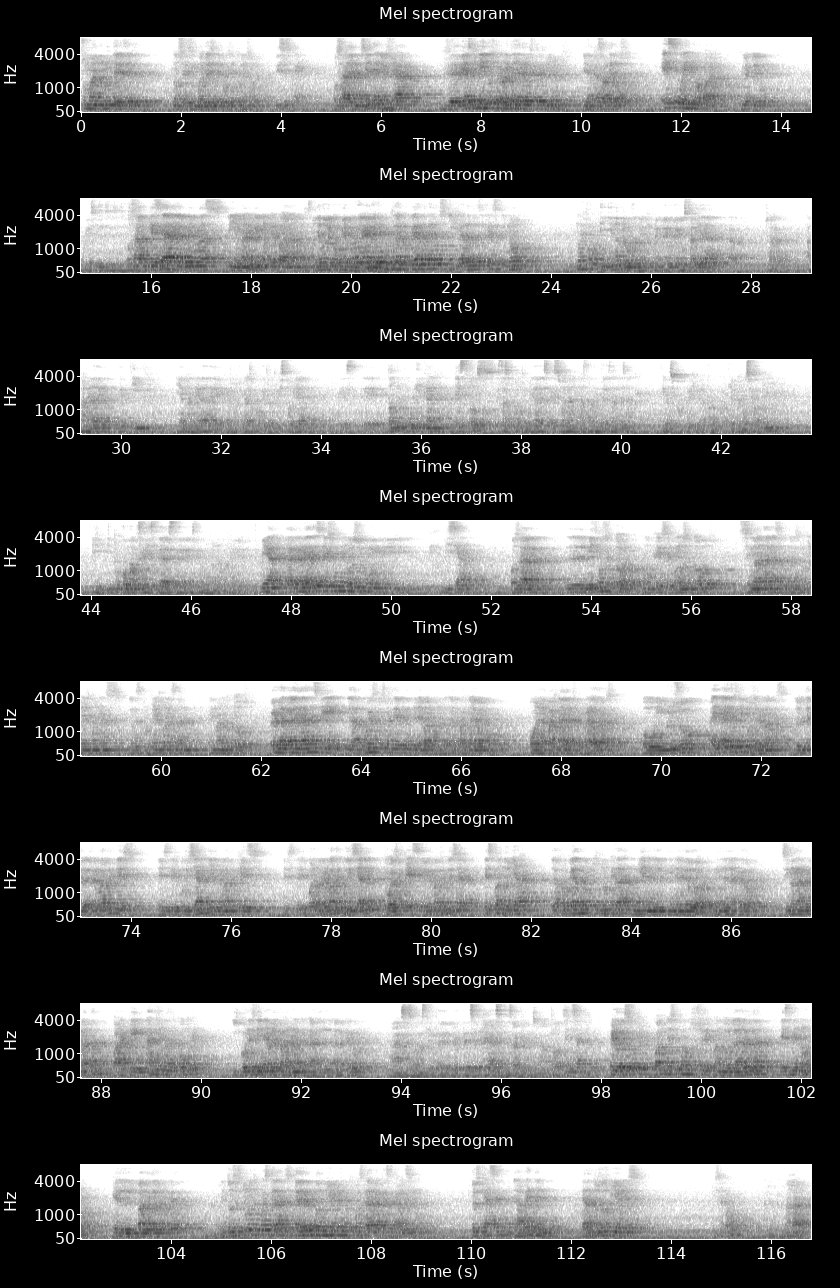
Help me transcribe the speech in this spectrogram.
suman un interés del, no sé, 57% mensual. Dices, "Bueno, o sea, en 7 años ya le debías 500, pero ahorita ya debes 3 millones y la casa vale 2. Ese güey no va a pagar. ¿Sí me explico? Ok, sí, sí, sí, sí. O sea, aunque sea el güey más millonario y no quiera pagar nada ya no le conviene. No, ¿no? ya no, porque la propiedad vale 2 y la deuda de 3 y no, no hay forma. Y, y una pregunta, me, me, me gustaría, o sea, a manera de, de tip y a manera de que nos platicaras un poquito tu historia, este, ¿dónde publican estos, estas oportunidades que suenan bastante interesantes, aunque tienen su complejidad como cualquier negocio? ¿Y, y tú cómo accediste a este, este mundo? ¿no? Porque- Mira, la realidad es que es un negocio muy viciado. O sea, el mismo sector, como que se conocen todos, se mandan las, las oportunidades buenas, las oportunidades buenas están en manos de todos. Pero la realidad es que la puedes buscar directamente en el banco, en la página del banco, o en la página de las operadoras, o incluso hay, hay dos tipos de remates. El, del- el remate que es este, judicial y el remate que es este, bueno, el remate judicial, te voy a decir qué es. El remate judicial es cuando ya la propiedad no, no queda ni en, el, ni en el deudor ni en el acreedor, sino la rematan para que alguien más la compre y con ese dinero le pagan al, al, al acreedor. Ah, esas son las que te, yo te decía que así pensaba que funcionaban todas. Exacto. Pero eso, que, cuando, eso cuando sucede cuando la deuda es menor que el valor de la propiedad. Entonces tú no te puedes quedar, si te deben 2 millones, no te puedes quedar en la casa que vale 5. Entonces, ¿qué hacen? La venden, te dan tus 2 millones y se acabó. Ajá.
